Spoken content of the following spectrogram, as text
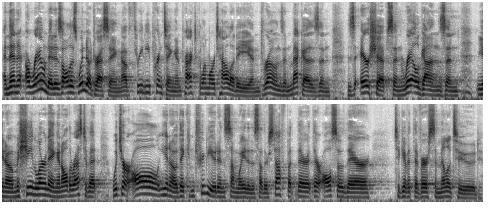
And then around it is all this window dressing of 3D printing and practical immortality and drones and mechas and airships and railguns and, you know, machine learning and all the rest of it, which are all, you know, they contribute in some way to this other stuff, but they're, they're also there to give it the verisimilitude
